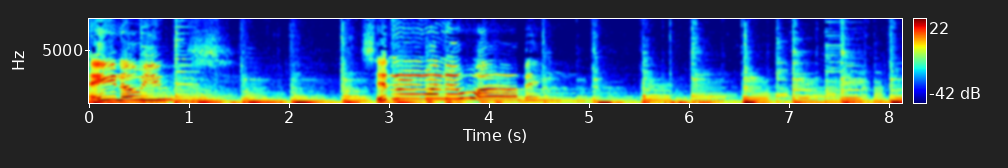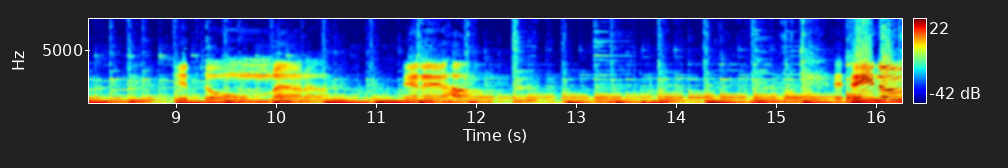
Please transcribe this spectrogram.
Ain't no use sitting wonder why, babe. It don't matter anyhow. It ain't no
